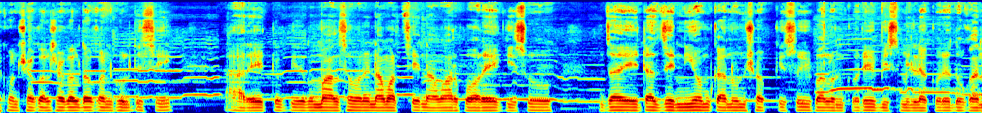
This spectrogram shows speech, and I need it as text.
এখন সকাল সকাল দোকান খুলতেছি, আর একটু মাল সামানে নামাচ্ছি, নামার পরে কিছু যা এটা যে নিয়ম কানুন সব কিছুই পালন করে বিসমিল্লা করে দোকান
